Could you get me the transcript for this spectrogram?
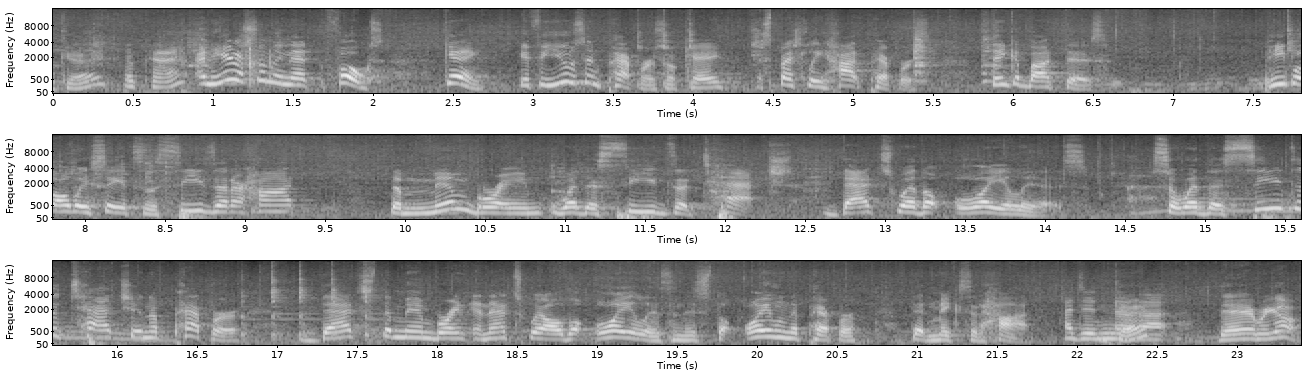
Okay? Okay. And here's something that, folks, gang, if you're using peppers, okay, especially hot peppers, think about this. People always say it's the seeds that are hot. The membrane where the seeds attach, that's where the oil is. So where the seeds attach in a pepper, that's the membrane, and that's where all the oil is. And it's the oil in the pepper that makes it hot. I didn't know that. There we go.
